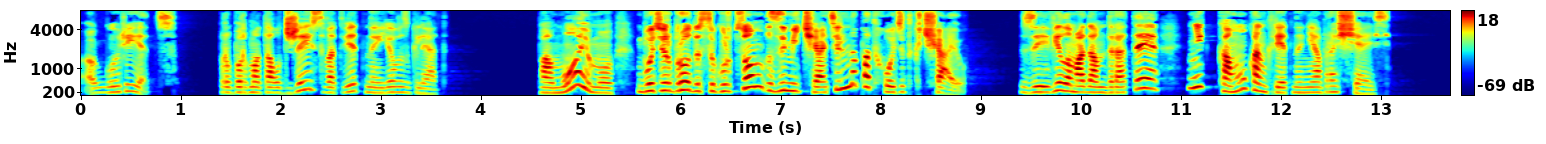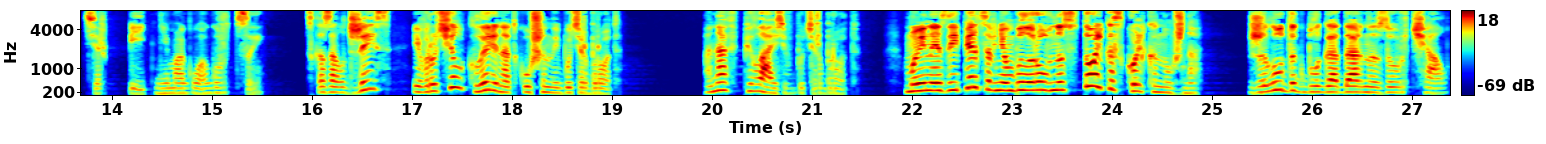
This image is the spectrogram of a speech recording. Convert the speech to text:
«Огурец!» пробормотал Джейс в ответ на ее взгляд. «По-моему, бутерброды с огурцом замечательно подходят к чаю», заявила мадам Доротея, ни к кому конкретно не обращаясь. «Терпеть не могу огурцы», — сказал Джейс и вручил Клэри надкушенный бутерброд. Она впилась в бутерброд. Майонеза и перца в нем было ровно столько, сколько нужно. Желудок благодарно заурчал.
